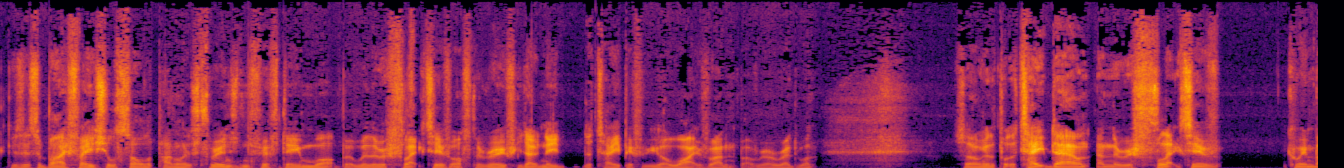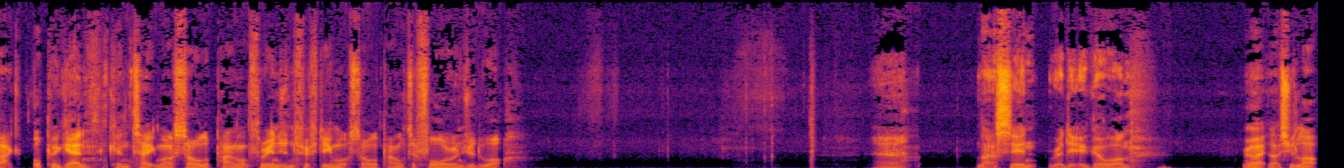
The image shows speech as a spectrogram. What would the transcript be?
because it's a bifacial solar panel. It's 315 watt, but with a reflective off the roof. You don't need the tape if you've got a white van, but I've got a red one. So I'm going to put the tape down and the reflective coming back up again can take my solar panel 315 watt solar panel to 400 watt. Uh, that's in ready to go on. Right that's your lot.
